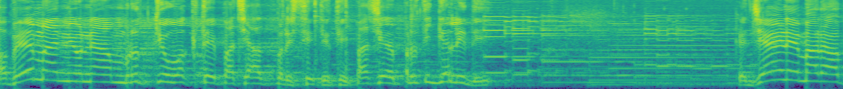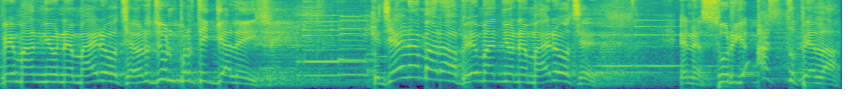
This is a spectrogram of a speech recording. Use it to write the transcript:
અભિમાન્યુને આ મૃત્યુ વખતે પાછી આ પરિસ્થિતિથી પરિસ્થિતિ પાછી પ્રતિજ્ઞા લીધી. કે જેણે મારા અભિમાન્યુને માર્યો છે, અર્જુન પ્રતિજ્ઞા લઈશ કે જેણે મારા અભિમાન્યુને માર્યો છે, એને સૂર્ય અસ્ત પહેલા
